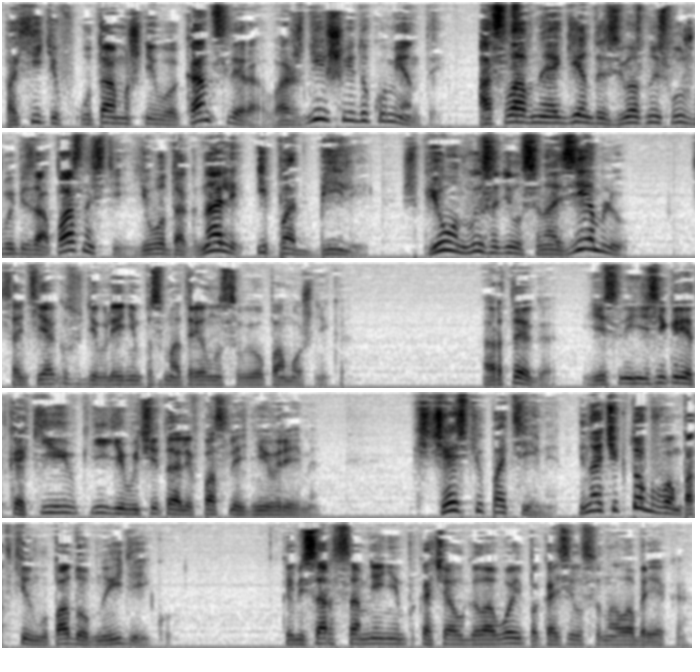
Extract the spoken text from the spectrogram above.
похитив у тамошнего канцлера важнейшие документы. А славные агенты Звездной службы безопасности его догнали и подбили. Шпион высадился на землю Сантьяго с удивлением посмотрел на своего помощника. «Артега, если не секрет, какие книги вы читали в последнее время?» «К счастью, по теме. Иначе кто бы вам подкинул подобную идейку?» Комиссар с сомнением покачал головой и покосился на Лабрека.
